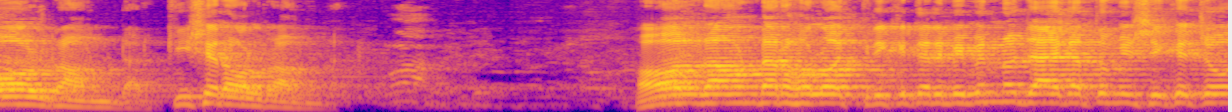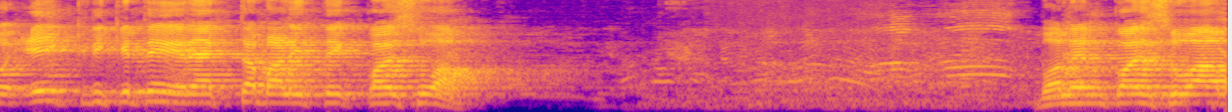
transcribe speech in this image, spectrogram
অলরাউন্ডার কিসের অলরাউন্ডার অলরাউন্ডার হলো ক্রিকেটের বিভিন্ন জায়গা তুমি শিখেছ। এই ক্রিকেটের একটা বাড়িতে কয় সোয়াব? বলেন কয় সোয়াব?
